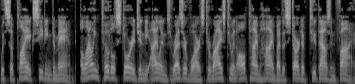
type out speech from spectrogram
with supply exceeding demand, allowing total storage in the island's reservoirs to rise to an all-time high by the start of 2005.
